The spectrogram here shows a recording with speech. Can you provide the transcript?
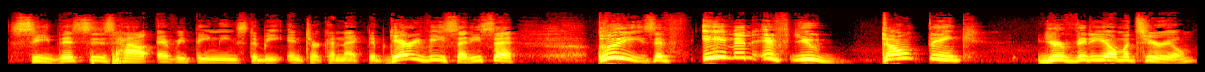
See, this is how everything needs to be interconnected. Gary Vee said, he said, please, if even if you don't think your video material.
